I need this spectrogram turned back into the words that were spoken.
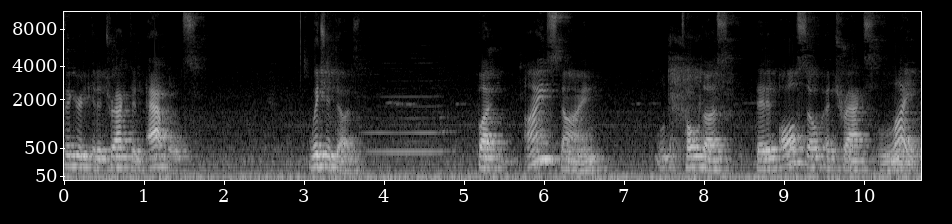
figured it attracted apples, which it does. But Einstein told us that it also attracts light.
